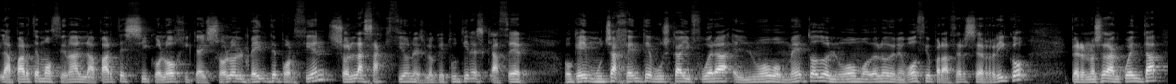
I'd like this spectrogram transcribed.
La parte emocional, la parte psicológica y solo el 20% son las acciones, lo que tú tienes que hacer, ¿ok? Mucha gente busca ahí fuera el nuevo método, el nuevo modelo de negocio para hacerse rico, pero no se dan cuenta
